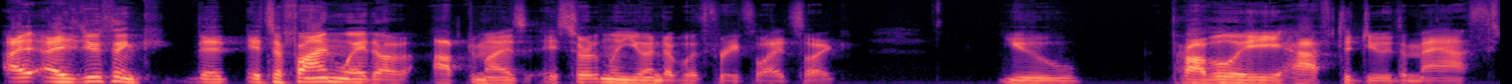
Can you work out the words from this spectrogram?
I, I do think that it's a fine way to optimize. It, certainly, you end up with free flights. Like you probably have to do the math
